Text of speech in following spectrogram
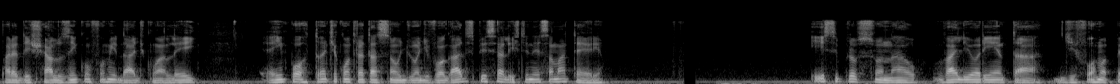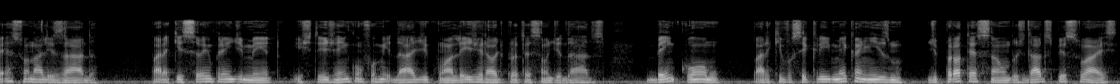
para deixá-los em conformidade com a lei, é importante a contratação de um advogado especialista nessa matéria. Esse profissional vai lhe orientar de forma personalizada para que seu empreendimento esteja em conformidade com a Lei Geral de Proteção de Dados, bem como para que você crie mecanismo de proteção dos dados pessoais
